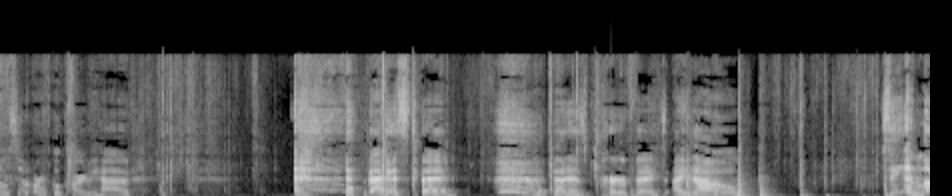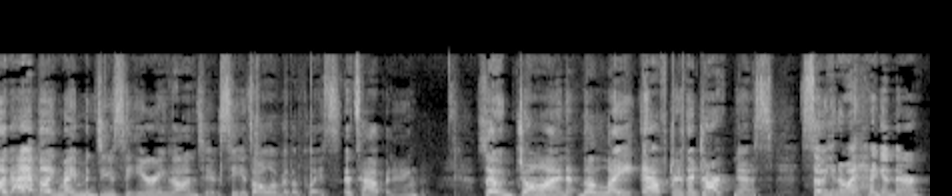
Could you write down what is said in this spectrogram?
Let's see what oracle card we have. that is good. That is perfect. I know. See, and look, I have like my Medusa earrings on too. See, it's all over the place. It's happening. So dawn, the light after the darkness. So you know what? Hang in there.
